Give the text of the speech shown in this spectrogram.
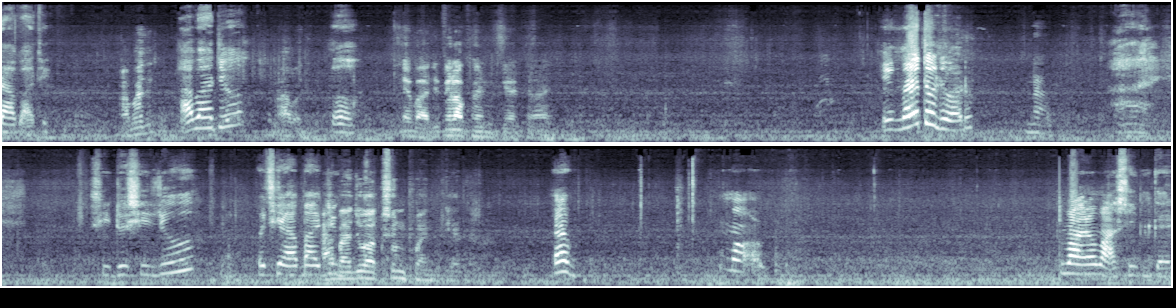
ના બાજુ. આ બાજુ? આ બાજુ? આ બાજુ. હા. એ બાજુ. પેલા ફ્રેન્ડ કે છે એ મેં તો જવાનું. ના. સીધું સીધું પછી આ બાજુ. આ બાજુ અક્ષુન ફોન કે એમ. તમારો માસી કરી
